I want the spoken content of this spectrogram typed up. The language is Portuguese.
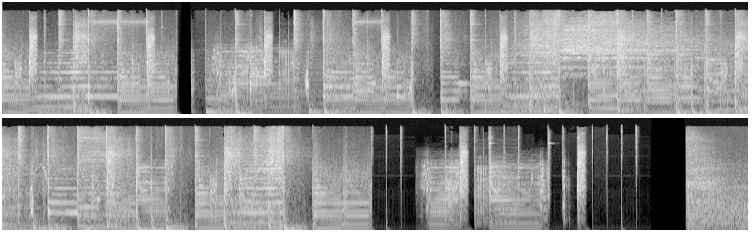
Bye.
